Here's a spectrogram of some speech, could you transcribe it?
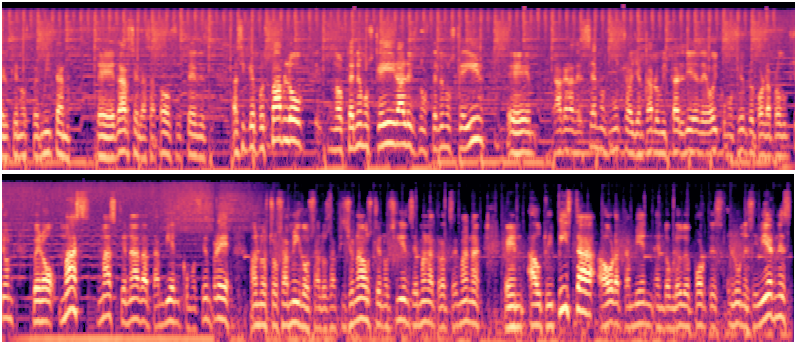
el que nos permitan eh, dárselas a todos ustedes. Así que pues Pablo, nos tenemos que ir, Alex, nos tenemos que ir. Eh, agradecemos mucho a Giancarlo Vital el día de hoy, como siempre, por la producción, pero más, más que nada también, como siempre, a nuestros amigos, a los aficionados que nos siguen semana tras semana en Auto y Pista, ahora también en W Deportes lunes y viernes.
